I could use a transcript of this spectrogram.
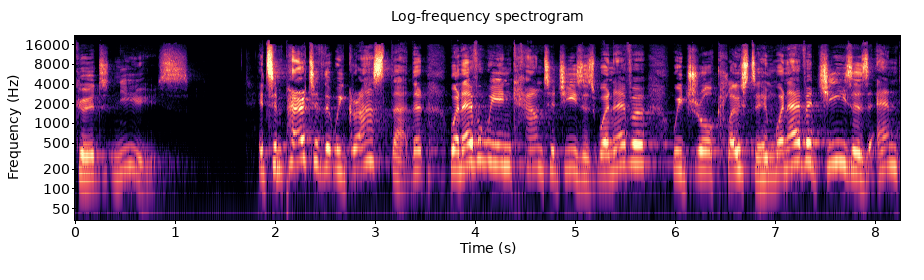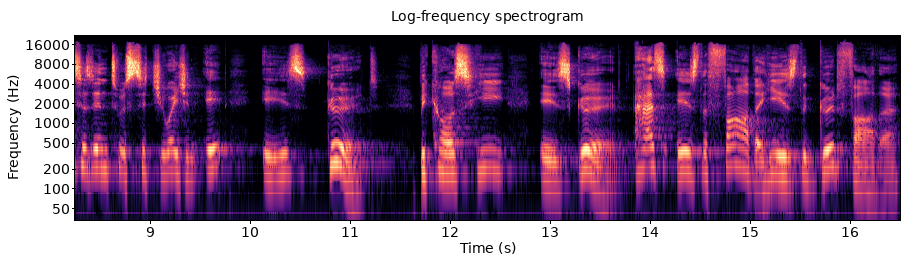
good news. It's imperative that we grasp that, that whenever we encounter Jesus, whenever we draw close to him, whenever Jesus enters into a situation, it is good because he is good, as is the Father. He is the good Father,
